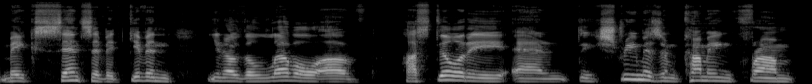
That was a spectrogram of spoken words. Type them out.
make sense of it given, you know, the level of hostility and the extremism coming from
